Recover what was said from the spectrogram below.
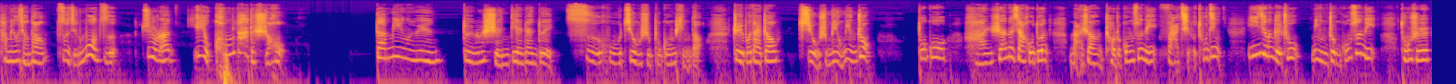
她没有想到自己的墨子居然也有空大的时候。但命运对于神殿战队似乎就是不公平的，这波大招就是没有命中。不过寒山的夏侯惇马上朝着公孙离发起了突进，一技能给出命中公孙离，同时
